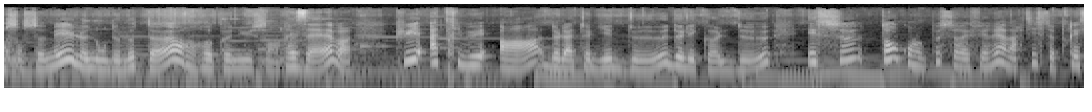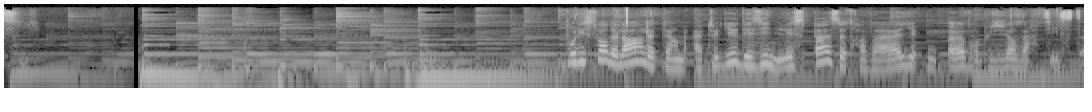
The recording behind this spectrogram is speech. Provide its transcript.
son sommet, le nom de l'auteur, reconnu sans réserve, puis attribué à de l'atelier 2, de l'école 2, et ce, tant qu'on peut se référer à un artiste précis. Pour l'histoire de l'art, le terme atelier désigne l'espace de travail où œuvrent plusieurs artistes.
